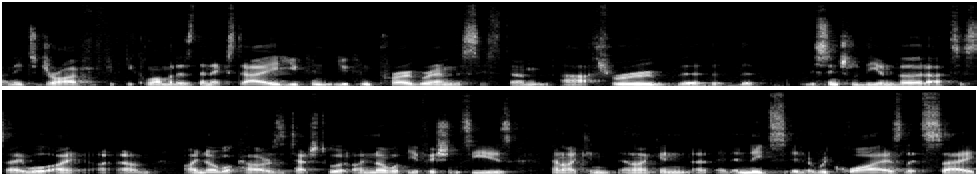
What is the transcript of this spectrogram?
I need to drive 50 kilometres the next day. You can you can program the system uh, through the, the, the, essentially the inverter to say, "Well, I um, I know what car is attached to it. I know what the efficiency is, and I can and I can and it needs it requires, let's say,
